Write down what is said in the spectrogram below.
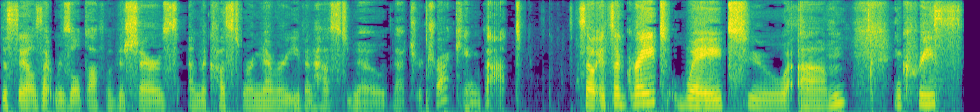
the sales that result off of the shares and the customer never even has to know that you're tracking that. So it's a great way to um, increase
